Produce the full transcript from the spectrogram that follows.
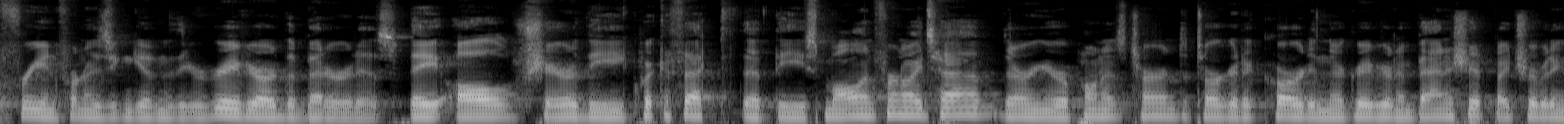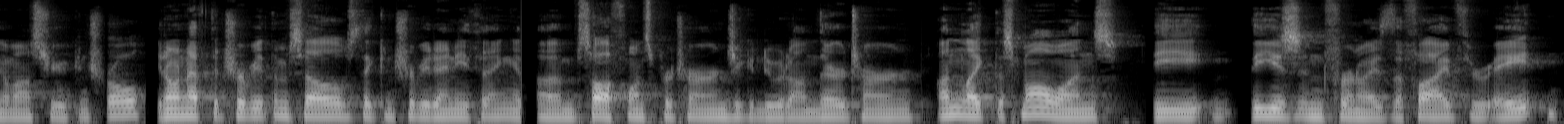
free Infernoids you can get into your graveyard, the better it is. They all share the quick effect that the small Infernoids have during your opponent's turn to target a card in their graveyard and banish it by tributing a monster you control. You don't have to tribute themselves, they contribute anything. Um, soft ones per turn, you can do it on their turn. Unlike the small ones, the these Infernoids, the 5 through 8,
